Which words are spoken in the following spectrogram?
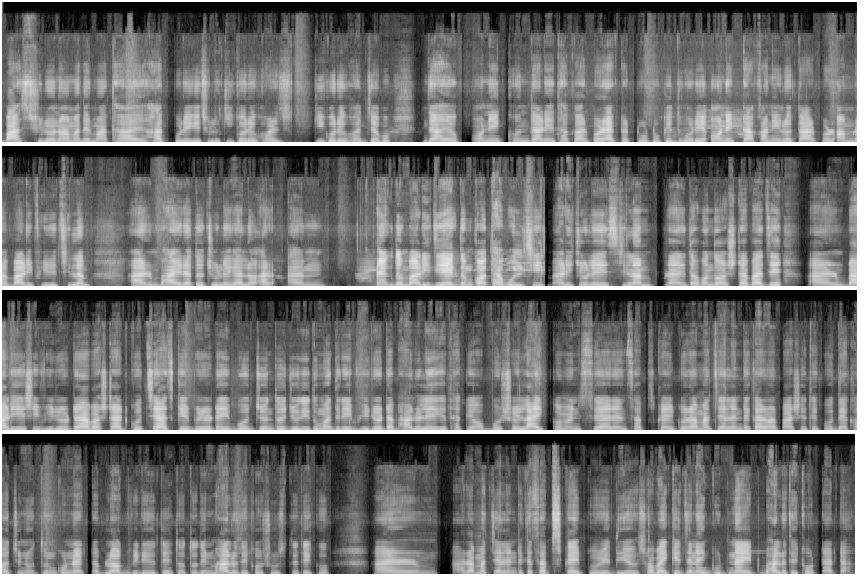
বাস ছিল না, আমাদের মাথায় হাত পড়ে গেছিল, কী করে ঘর, কী করে ঘর যাব? যাই হোক, অনেকক্ষণ দাঁড়িয়ে থাকার পর একটা টোটোকে ধরে অনেক টাকা নিল। তারপর আমরা বাড়ি ফিরেছিলাম। আর ভাইরা তো চলে গেল, আর একদম বাড়ি যেয়ে একদম কথা বলছি। বাড়ি চলে এসেছিলাম প্রায় তখন দশটা বাজে। আর বাড়ি এসে ভিডিওটা আবার স্টার্ট করছি। আজকের ভিডিওটা এই পর্যন্ত। যদি তোমাদের এই ভিডিওটা ভালো লেগে থাকে, অবশ্যই like comment share and subscribe করে আমার চ্যানেলটাকে আমার পাশে থেকো। দেখা হচ্ছে নতুন কোনো একটা ব্লগ ভিডিওতে। ততদিন ভালো থেকো, সুস্থ থেকো। আর আর আমার চ্যানেলটাকে সাবস্ক্রাইব করে দিও। সবাইকে জানাই গুড নাইট ভালো থেকো, টাটা।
